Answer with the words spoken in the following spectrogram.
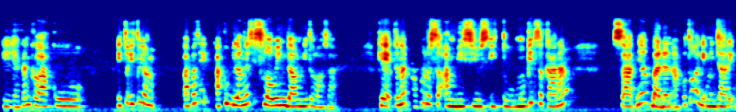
Iya kan kalau aku itu itu yang apa sih aku bilangnya sih slowing down gitu loh sa. Kayak kenapa harus seambisius itu? Mungkin sekarang saatnya badan aku tuh lagi mencari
